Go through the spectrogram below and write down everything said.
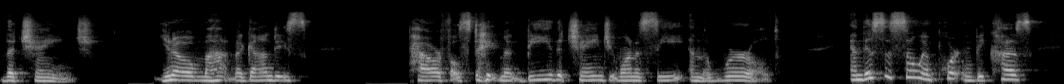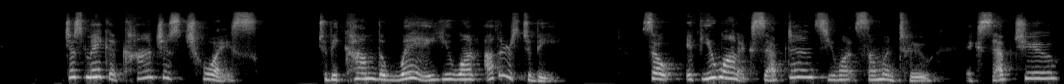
the change. You know, Mahatma Gandhi's powerful statement be the change you want to see in the world. And this is so important because just make a conscious choice to become the way you want others to be. So if you want acceptance, you want someone to accept you,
